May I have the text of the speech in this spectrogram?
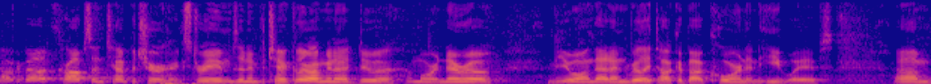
talk about crops and temperature extremes, and in particular, I'm going to do a, a, more narrow view on that and really talk about corn and heat waves. Um,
